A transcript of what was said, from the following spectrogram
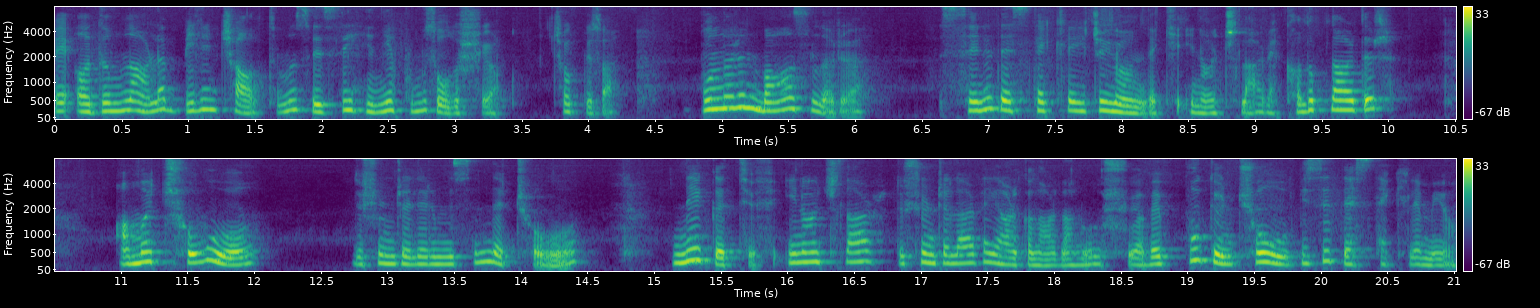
ve adımlarla bilinçaltımız ve zihin yapımız oluşuyor. Çok güzel. Bunların bazıları seni destekleyici yöndeki inançlar ve kalıplardır. Ama çoğu, düşüncelerimizin de çoğu negatif inançlar, düşünceler ve yargılardan oluşuyor. Ve bugün çoğu bizi desteklemiyor.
